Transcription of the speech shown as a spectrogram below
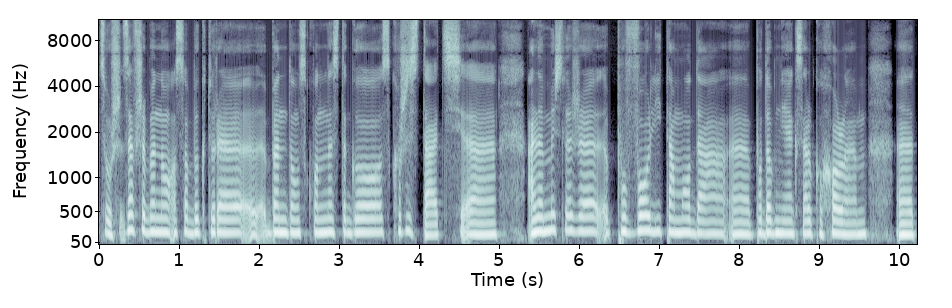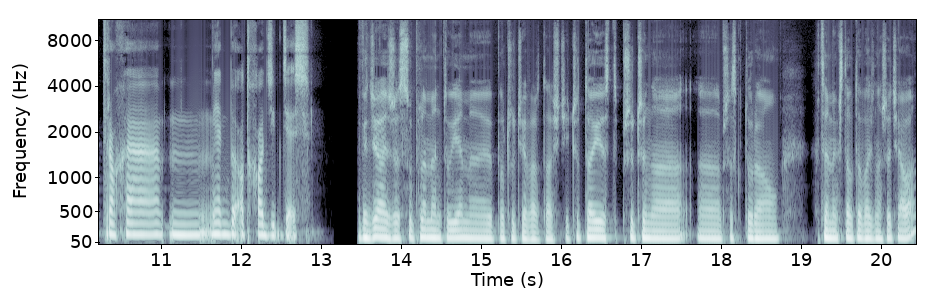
cóż, zawsze będą osoby, które e, będą skłonne z tego skorzystać, e, ale myślę, że powoli ta moda, e, podobnie jak z alkoholem, trochę mm, jakby odchodzi gdzieś. Powiedziałaś, że suplementujemy poczucie wartości. Czy to jest przyczyna, przez którą chcemy kształtować nasze ciała?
